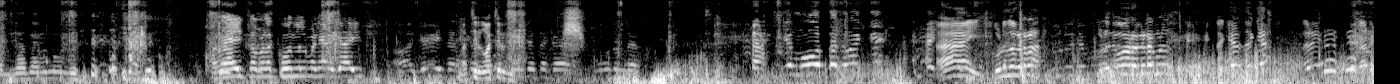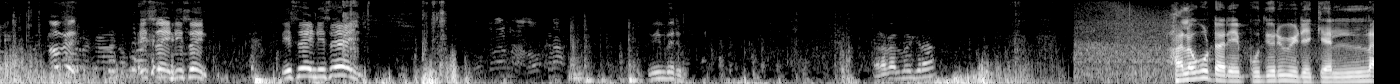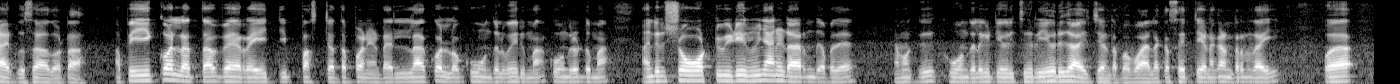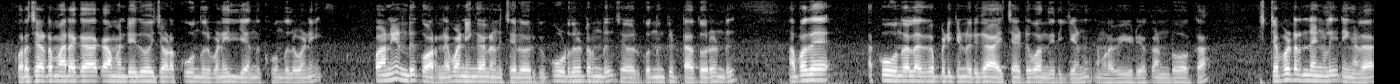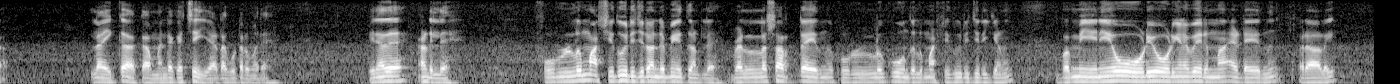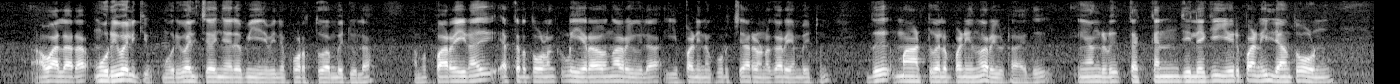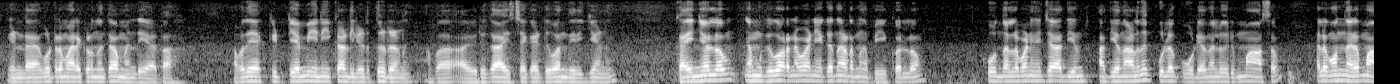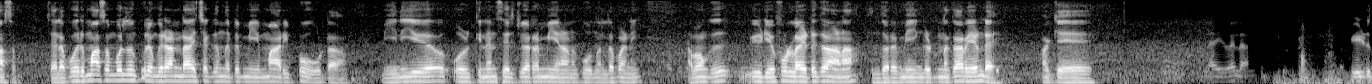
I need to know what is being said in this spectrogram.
നമ്മളെ മീൻ വരും ഹലോ കൂട്ടുകാരെ പുതിയൊരു വീഡിയോയ്ക്ക് എല്ലാവർക്കും സ്വാഗതം കേട്ടോ. അപ്പോൾ ഈ കൊല്ലത്തെ വെറൈറ്റി ഫസ്റ്റത്തെ പണിയുണ്ട്. എല്ലാ കൊല്ലവും കൂന്തൽ വരുമ്പോൾ കൂന്തൽ ഇടുമ്പോൾ അതിന്റെ ഒരു ഷോർട്ട് വീഡിയോ ഞാൻ ഇടാറുണ്ട്. അപ്പോൾ നമുക്ക് കൂന്തൽ കിട്ടിയ ഒരു ചെറിയൊരു കാഴ്ചയുണ്ട്. അപ്പോൾ വലൊക്കെ സെറ്റ് ചെയ്യണം കണ്ടിട്ടുണ്ടായി. അപ്പോൾ കുറച്ച് ചേട്ടന്മാരൊക്കെ കമന്റ് ചെയ്ത് ചോദിച്ചു അവിടെ കൂന്തൽ പണി ഇല്ലയെന്ന് കൂന്തൽ പണി പണിയുണ്ട്. കുറഞ്ഞ പണിയും കാലമാണ് ചിലവർക്ക് കൂടുതൽ ഇട്ടുണ്ട് ചിലവർക്കൊന്നും കിട്ടാത്തവരുണ്ട്. അപ്പോൾ അതേ കൂന്തലൊക്കെ പിടിക്കേണ്ട ഒരു കാഴ്ചയായിട്ട് വന്നിരിക്കുകയാണ്. നമ്മളെ വീഡിയോ കണ്ടു നോക്കുക ഇഷ്ടപ്പെട്ടിട്ടുണ്ടെങ്കിൽ നിങ്ങളെ ലൈക്ക് കമന്റൊക്കെ ചെയ്യാട്ടോ കൂട്ടർമാരെ പിന്നെ അതെ കണ്ടില്ലേ? ഫുള്ള് മഷി തുരിച്ചിട്ട് എന്റെ മേത്ത് കണ്ടില്ലേ? വെള്ള ഷർട്ടായിരുന്നു ഫുള്ള് കൂന്തൽ മഷി തുരിച്ചിരിക്കുകയാണ് അപ്പം മീൻ ഓടി ഓടി ഇങ്ങനെ വരുമ്പോൾ ഇടയിൽ നിന്ന് ഒരാൾ ആ വലറ മുറി വലിക്കും. മുറി വലിച്ചു കഴിഞ്ഞാൽ മീൻ പിന്നെ പുറത്തു പോകാൻ പറ്റില്ല അപ്പോൾ പറയണത് എത്രത്തോളം ക്ലിയർ ആവുമെന്ന് അറിയില്ല ഈ പണിനെ കുറിച്ച് അറിയണമൊക്കെ അറിയാൻ പറ്റും. ഇത് മാട്ടുവലപ്പണിയെന്ന് പറയും കേട്ടോ. ഇത് അങ്ങോട്ട് തെക്കൻ ജില്ലയ്ക്ക് ഈ ഒരു പണി ഇല്ലാന്ന് തോന്നുന്നു. ഉണ്ടായ കുട്ടന്മാരൊക്കെ ഒന്ന് കമന്റ് ചെയ്യാം കേട്ടോ. അപ്പോൾ കിട്ടിയ മീൻ ഈ അപ്പോൾ ആ ഒരു കാഴ്ചയൊക്കെ ആയിട്ട് വന്നിരിക്കുകയാണ് കഴിഞ്ഞ കൊല്ലം നമുക്ക് കുറഞ്ഞ പണിയൊക്കെ നടന്നു. അപ്പോൾ ഈ കൊല്ലം കൂന്തലിന്റെ പണി എന്ന് വെച്ചാൽ അധികം അധികം നാൾ നിൽക്കില്ല കൂടിയ നല്ല ഒരു മാസം അല്ലെങ്കിൽ ഒന്നര മാസം. ചിലപ്പോൾ ഒരു മാസം പോലും നിൽക്കില്ല നമുക്ക് രണ്ടാഴ്ചയൊക്കെ നിന്നിട്ട് മീൻ മാറിപ്പോകും കേട്ടോ മീൻ ഈ ഒഴുക്കിനനുസരിച്ച് വരുന്ന മീനാണ് കൂന്തലിന്റെ പണി. അപ്പോൾ നമുക്ക് വീഡിയോ ഫുള്ളായിട്ട് കാണാം. എന്തോരം മീൻ കിട്ടുന്നൊക്കെ അറിയണ്ടേ? ഓക്കേ. ലൈവ് അല്ല. വീഡിയോ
